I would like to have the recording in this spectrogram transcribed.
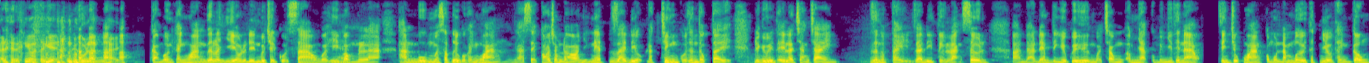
để khi mà thực hiện album lần này cảm ơn Khánh Hoàng rất là nhiều đã đến với chuyện của sao và hy yeah. Dạ. vọng là album sắp tới của Khánh Hoàng sẽ có trong đó những nét giai điệu đặc trưng của dân tộc Tây để quý vị thấy là chàng trai dân tộc Tây ra đi từ Lạng Sơn à, đã đem tình yêu quê hương vào trong âm nhạc của mình như thế nào. Xin chúc Hoàng có một năm mới thật nhiều thành công,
